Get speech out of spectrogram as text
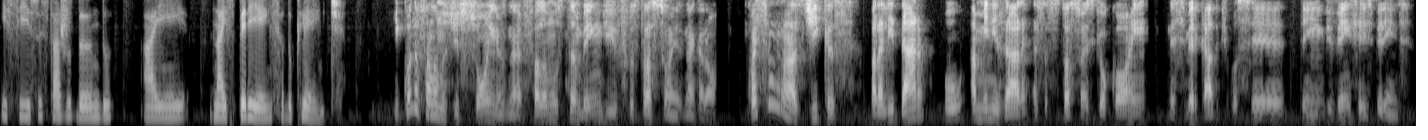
e se isso está ajudando aí na experiência do cliente. E quando falamos de sonhos, né, falamos também de frustrações, né, Carol? Quais são as dicas para lidar ou amenizar essas situações que ocorrem nesse mercado que você tem vivência e experiência?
